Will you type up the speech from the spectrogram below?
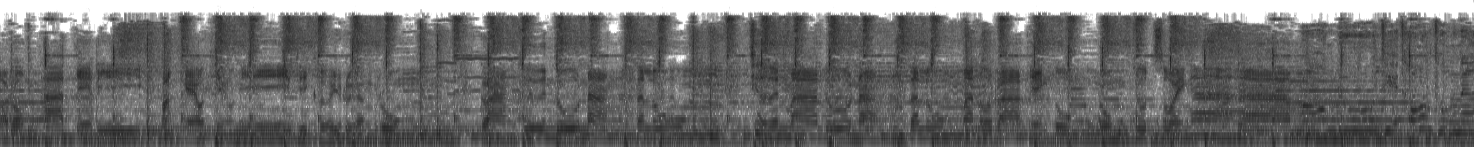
บรมธาตุเจดีย์บางแก้วเที่ยงนี้ที่เคยเรืองรุ่ง กลางคืนดูหนังตะลุง เชิญมาดูหนังตะลุงมโนราเพลงตุงหนุ่มชุดสวยงาม มองดูที่ท้องทุ่งนา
